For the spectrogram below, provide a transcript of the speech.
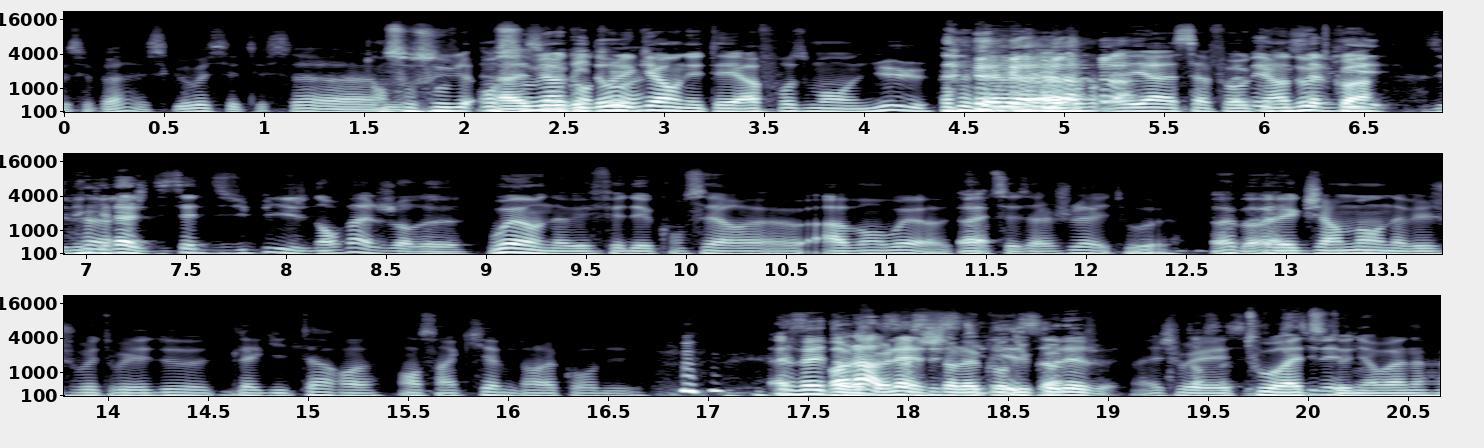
je sais pas. Est-ce que ouais, c'était ça euh, On se souvient, on se Ah, souvient qu'en tous les hein. cas, on était affreusement nuls. Et, euh, ça fait Ah, aucun vous doute, quoi. Vous avez quel âge? 17, 18 piges, normal, genre. euh, Ouais, on avait fait des concerts euh, avant, ouais, à tous Ouais. ces âges-là et tout. ouais. Ouais, bah ouais. Avec Germain, on avait joué tous les deux de la guitare euh, en cinquième dans la cour du. Ah, c'est- Ouais, dans voilà, le ça, collège, sur la cour du collège. ouais. Ça, c'est Tourette de Nirvana.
